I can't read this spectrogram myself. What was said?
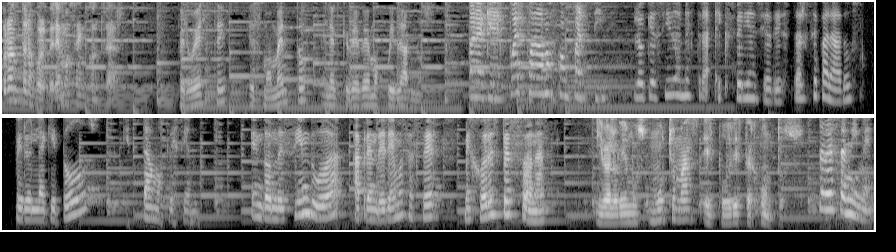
Pronto nos volveremos a encontrar. Pero este es momento en el que debemos cuidarnos. Para que después podamos compartir lo que ha sido nuestra experiencia de estar separados pero en la que todos estamos creciendo. En donde sin duda aprenderemos a ser mejores personas. Y valoremos mucho más el poder estar juntos. No se desanime,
